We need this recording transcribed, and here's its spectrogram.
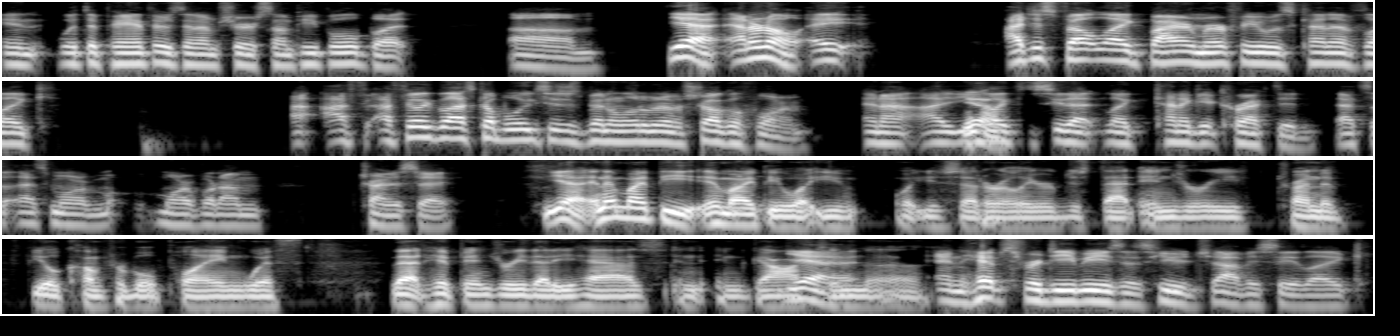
in with the Panthers, and I'm sure some people. But um, yeah, I don't know. I, I just felt like Byron Murphy was kind of like I, I feel like the last couple weeks has just been a little bit of a struggle for him, and I, I you'd Yeah. like to see that like kind of get corrected. That's that's more of- more of what I'm trying to say. Yeah, and it might be it might be what you what you said earlier, just that injury, trying to feel comfortable playing with that hip injury that he has in in Gok Yeah, and uh, and hips for DBs is huge. Obviously, like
